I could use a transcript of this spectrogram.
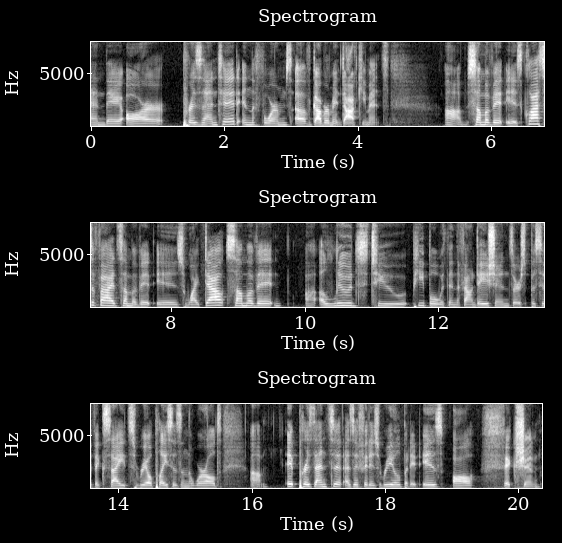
and they are presented in the forms of government documents. Um, some of it is classified, some of it is wiped out, some of it uh, alludes to people within the foundations or specific sites, real places in the world. Um, it presents it as if it is real, but it is all fiction.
